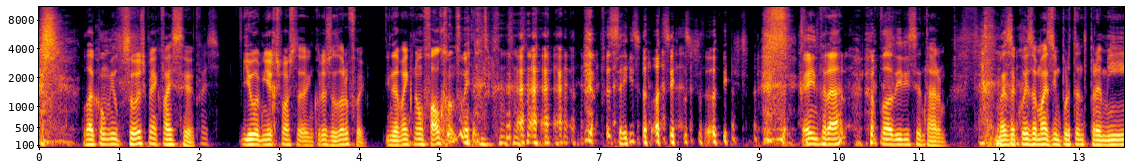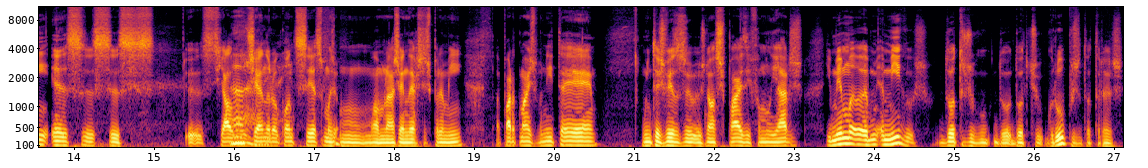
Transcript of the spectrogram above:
lá com mil pessoas, como é que vai ser? Pois. E eu, a minha resposta encorajadora foi: Ainda bem que não falo quando entro. Passei isso a vocês dois. A entrar, aplaudir e sentar-me. Mas a coisa mais importante para mim, é se, se, se, se algo do género acontecesse, uma, uma homenagem destas para mim, a parte mais bonita é muitas vezes os nossos pais e familiares e mesmo am- amigos de outros, de, de outros grupos, de outras.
